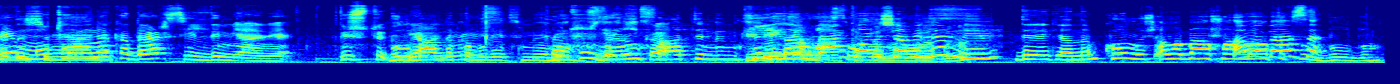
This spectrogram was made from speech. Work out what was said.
Ve arkadaşım motoruna yani? kadar sildim yani. Üstü, Bunu yani ben de kabul etmiyorum. 30 Yarım dakika. saatte mümkün Dilek değil. de Ben, ben konuşabilir miyim Dilek Hanım? Konuş ama ben şu an Ama ben mantıksız sen- buldum.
